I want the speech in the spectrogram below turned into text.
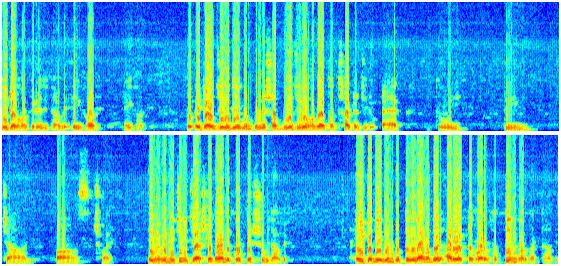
দুইটা ঘর কেটে দিতে হবে। এই ঘর এই ঘর। তো এটাও জিরো দিয়ে গুণ করলে সবগুলো জিরো হবে, অর্থাৎ ছয়টা জিরো। এক, দুই, তিন, চার, পাঁচ, ছয়। এইভাবে নিচে নিচে আসলে তোমাদের করতে সুবিধা হবে। এইটা দিয়ে গুণ করতে গেলে আমাদের আরও একটা ঘর, অর্থাৎ তিন ঘর কাটতে হবে।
